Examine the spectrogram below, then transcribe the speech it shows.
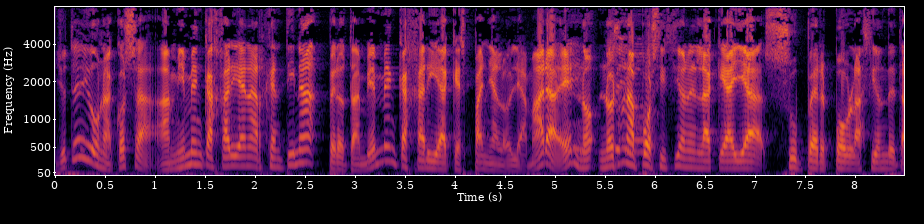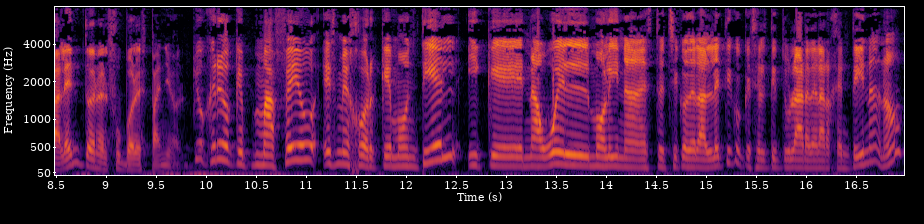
Yo te digo una cosa, a mí me encajaría en Argentina, pero también me encajaría que España lo llamara, ¿eh? No, no es una posición en la que haya superpoblación de talento en el fútbol español. Yo creo que Mafeo es mejor que Montiel y que Nahuel Molina, este chico del Atlético, que es el titular de la Argentina, ¿no?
